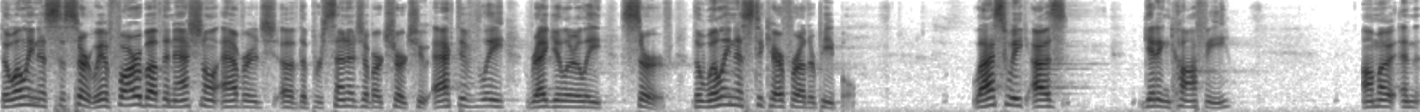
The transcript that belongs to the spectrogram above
the willingness to serve. We have far above the national average of the percentage of our church who actively, regularly serve, the willingness to care for other people. Last week, I was getting coffee on my, and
